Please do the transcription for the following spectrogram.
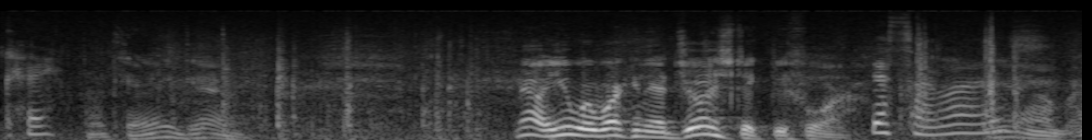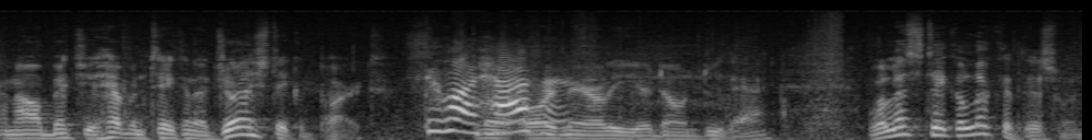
Okay. Okay. Good. Now, you were working that joystick before. Yes, I was. Yeah, and I'll bet you haven't taken a joystick apart. No, I No, haven't. Ordinarily, you don't do that. Well, let's take a look at this one.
